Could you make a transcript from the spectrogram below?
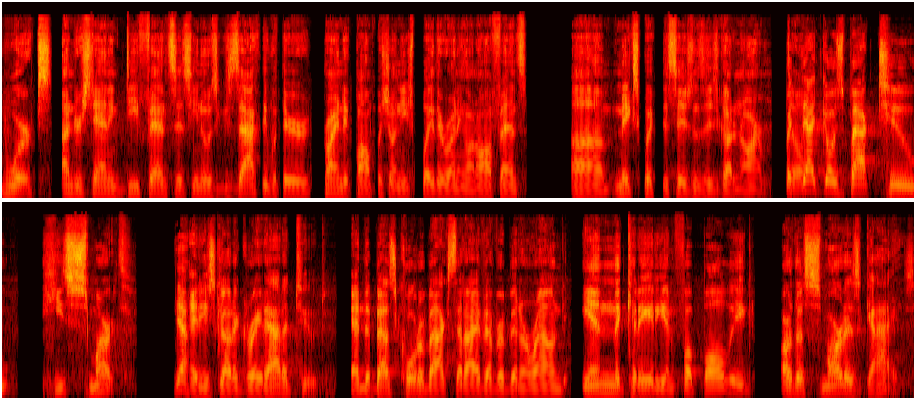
works understanding defenses. He knows exactly what they're trying to accomplish on each play they're running on offense. Um, makes quick decisions. He's got an arm. But So, that goes back to he's smart. Yeah. And he's got a great attitude. And the best quarterbacks that I've ever been around in the Canadian Football League are the smartest guys.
